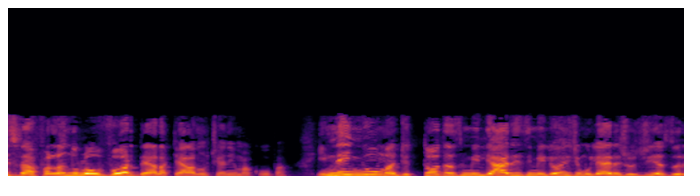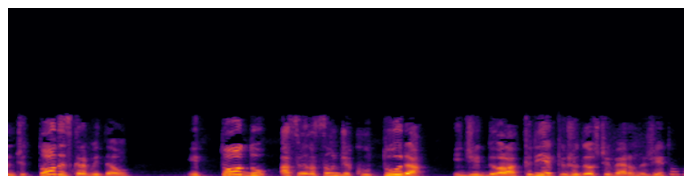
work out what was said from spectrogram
isso estava falando o louvor dela, que ela não tinha nenhuma culpa. E nenhuma de todas as milhares e milhões de mulheres judias durante toda a escravidão e toda a assimilação de cultura e de idolatria que os judeus tiveram no Egito,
